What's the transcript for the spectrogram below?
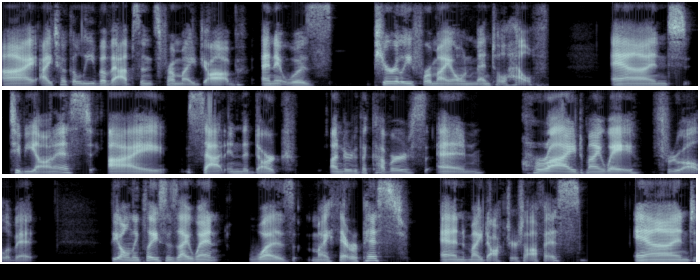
I, I took a leave of absence from my job and it was purely for my own mental health. And to be honest, I sat in the dark under the covers and cried my way through all of it. The only places I went was my therapist and my doctor's office and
